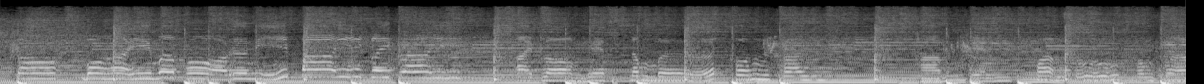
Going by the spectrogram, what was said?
ดต่อบ่ให้มาพ่อหรือหนีไปไกลไกลอ้ปลอมเห็ดน้ำเบิดคนไทยถามเป็นความทุกข์ของเจ้า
